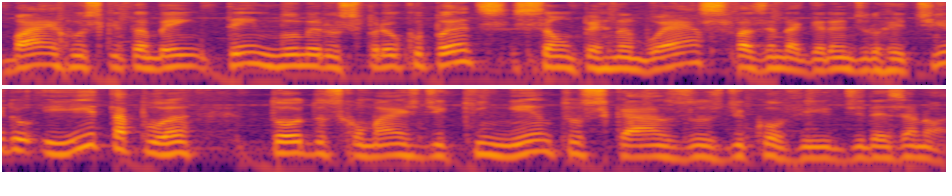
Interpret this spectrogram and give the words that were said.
Bairros que também têm números preocupantes são Pernambués, Fazenda Grande do Retiro e Itapuã, todos com mais de 500 casos de Covid-19.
